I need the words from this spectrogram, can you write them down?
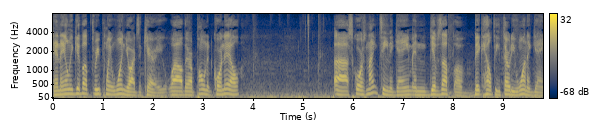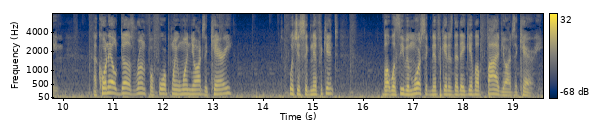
and they only give up 3.1 yards a carry. While their opponent Cornell uh, scores 19 a game and gives up a big, healthy 31 a game. Now, Cornell does run for 4.1 yards a carry, which is significant. But what's even more significant is that they give up five yards a carry.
